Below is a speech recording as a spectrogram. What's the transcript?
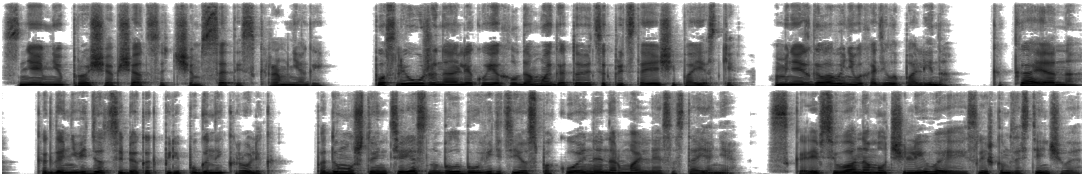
С ней мне проще общаться, чем с этой скромнягой. После ужина Олег уехал домой готовиться к предстоящей поездке. У меня из головы не выходила Полина. Какая она, когда не ведет себя как перепуганный кролик. Подумал, что интересно было бы увидеть ее спокойное, нормальное состояние. Скорее всего, она молчаливая и слишком застенчивая.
